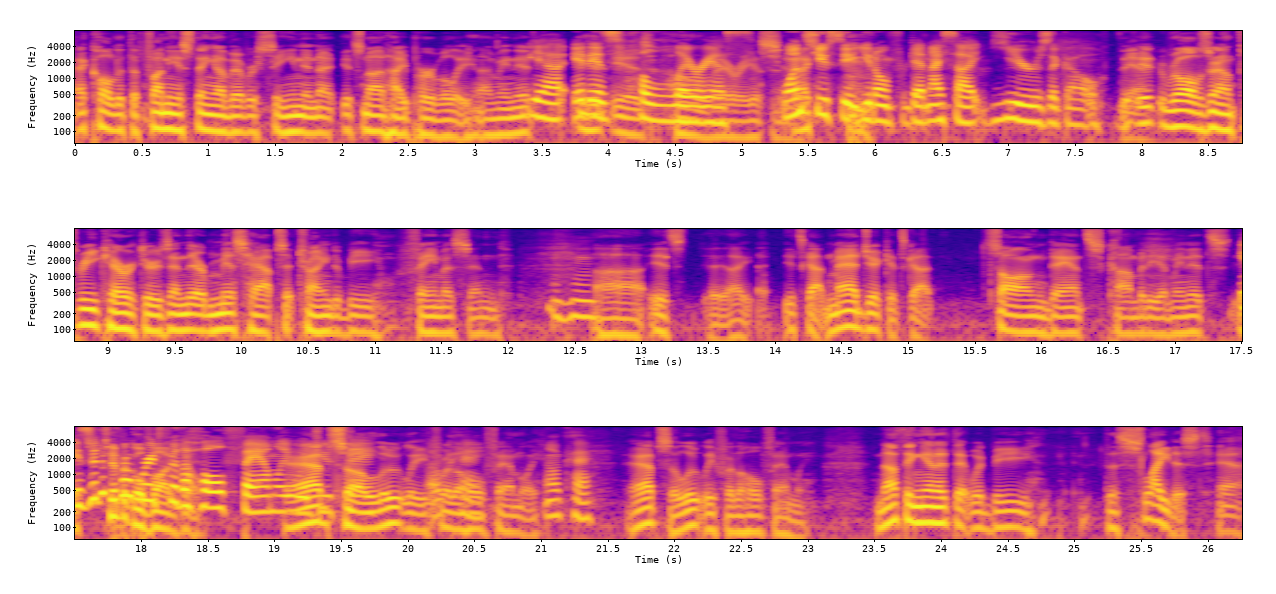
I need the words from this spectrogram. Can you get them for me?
I called it the funniest thing I've ever seen, and I, it's not hyperbole. I mean, it, Yeah, it is, hilarious. hilarious. Once I- you see it, you don't forget. And I saw it years ago. it revolves around three characters and their mishaps at trying to be famous, and Mm-hmm. uh, it's uh, it's got magic, it's got song, dance, comedy. I mean, it's, Is it typical appropriate for the whole family? Would you say? Absolutely for the whole family. Okay. Absolutely for the whole family. Nothing in it that would be the slightest. Yeah.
